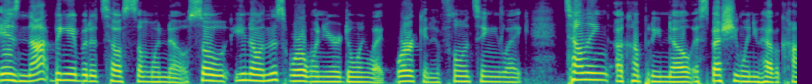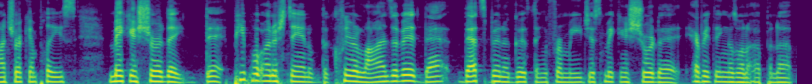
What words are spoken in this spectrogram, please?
is not being able to tell someone no. So, you know, in this world, when you're doing like work and influencing, like telling a company no, especially when you have a contract in place, making sure that, that people understand the clear lines of it, that that's been a good thing for me, just making sure that everything is on the up and up.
